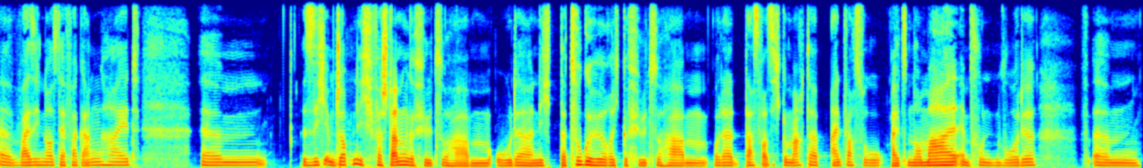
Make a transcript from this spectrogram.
äh, weiß ich noch aus der Vergangenheit, ähm, sich im Job nicht verstanden gefühlt zu haben oder nicht dazugehörig gefühlt zu haben oder das, was ich gemacht habe, einfach so als normal empfunden wurde. Ähm,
